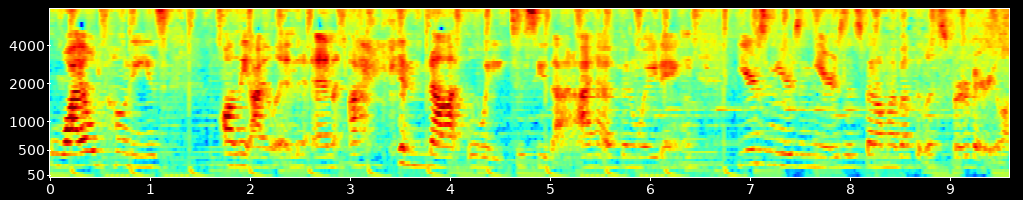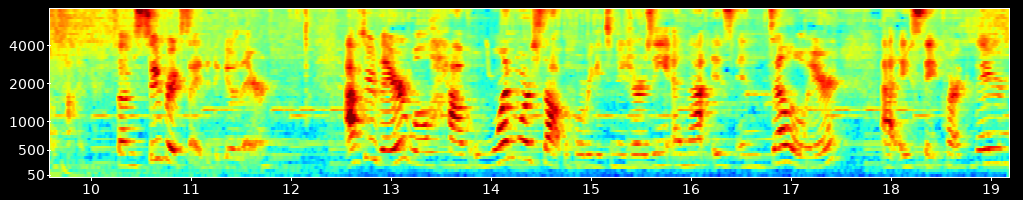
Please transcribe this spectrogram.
wild ponies on the island and I cannot wait to see that. I have been waiting years and years and years. It's been on my bucket list for a very long time. So I'm super excited to go there. After there, we'll have one more stop before we get to New Jersey and that is in Delaware at a state park there.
